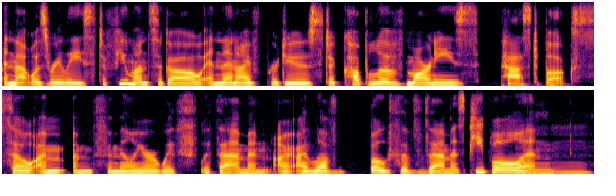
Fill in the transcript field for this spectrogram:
and that was released a few months ago. And then I've produced a couple of Marni's past books, so I'm I'm familiar with with them, and I, I love both of them as people, and Mm,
